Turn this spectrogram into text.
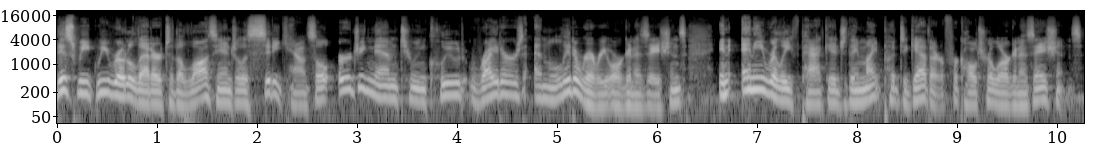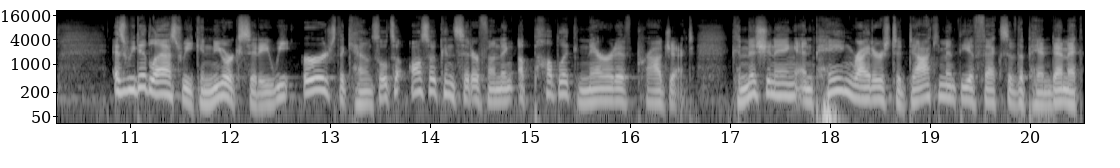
This week, we wrote a letter to the Los Angeles City Council urging them to include writers and literary organizations in any relief package they might put together for cultural organizations. As we did last week in New York City, we urged the Council to also consider funding a public narrative project, commissioning and paying writers to document the effects of the pandemic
